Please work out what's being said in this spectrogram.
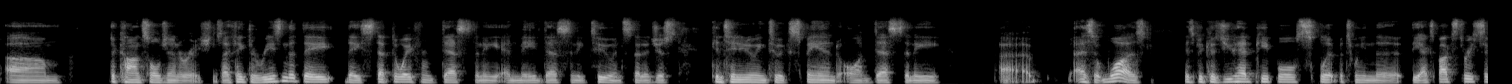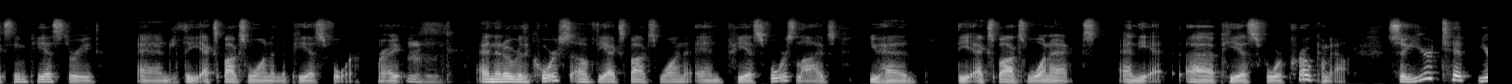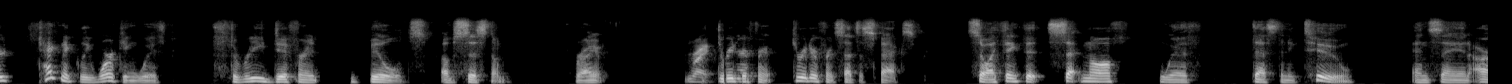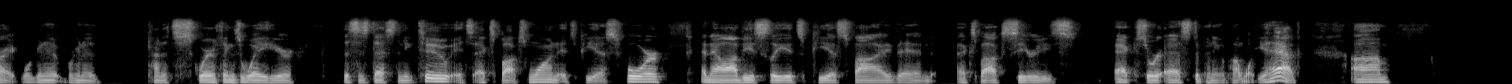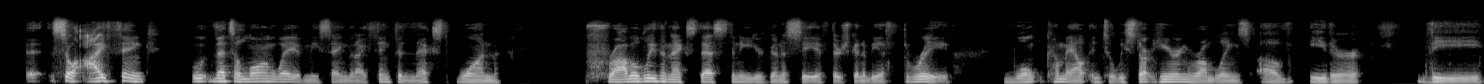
um, the console generations. I think the reason that they they stepped away from Destiny and made Destiny 2 instead of just continuing to expand on Destiny uh, as it was is because you had people split between the the Xbox 360 and PS3 and the Xbox One and the PS4, right? Mm-hmm. And then over the course of the Xbox One and PS4's lives, you had the Xbox One X and the uh, PS4 Pro come out. So you're tip you're technically working with three different builds of system, right? Right. Three different three different sets of specs. So I think that setting off with Destiny 2 and saying, all right, we're gonna we're gonna kind of square things away here. This is Destiny 2, it's Xbox One, it's PS4, and now obviously it's PS5 and Xbox Series X or S, depending upon what you have. Um, so I think that's a long way of me saying that I think the next one, probably the next Destiny you're going to see, if there's going to be a three, won't come out until we start hearing rumblings of either the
